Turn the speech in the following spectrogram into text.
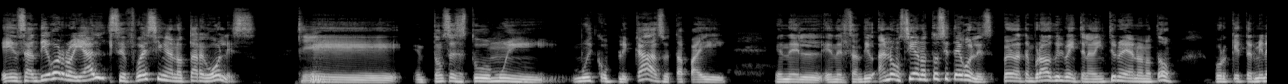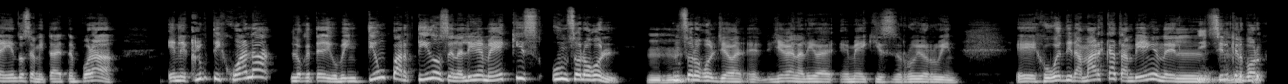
En San Diego Royal se fue sin anotar goles. Eh, entonces estuvo muy, muy complicada su etapa ahí en el, en el San Diego. Ah, no, sí anotó 7 goles, pero en la temporada 2020, en la 21 ya no anotó porque termina yéndose a mitad de temporada. En el Club Tijuana, lo que te digo, 21 partidos en la Liga MX, un solo gol. Un solo gol eh, llega en la Liga MX Rubio Ruin. Eh, jugó en Dinamarca también, en el Silkeborg.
